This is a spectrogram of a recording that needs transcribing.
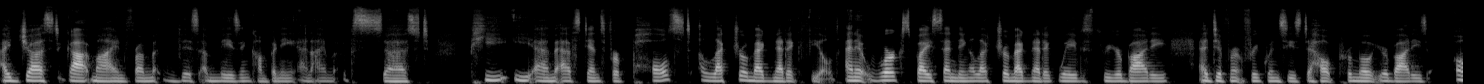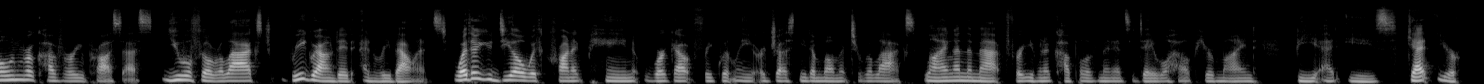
I just got mine from this amazing company and I'm obsessed. PEMF stands for pulsed electromagnetic field, and it works by sending electromagnetic waves through your body at different frequencies to help promote your body's own recovery process. You will feel relaxed, regrounded, and rebalanced. Whether you deal with chronic pain, work out frequently, or just need a moment to relax, lying on the mat for even a couple of minutes a day will help your mind be at ease. Get your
